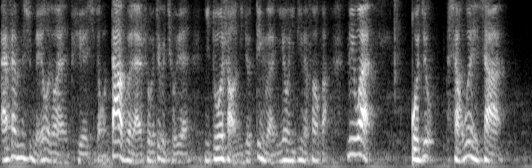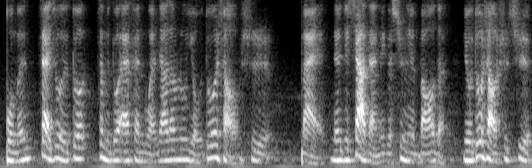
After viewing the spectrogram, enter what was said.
？FM 是没有动态 PA 系统。大部分来说，这个球员你多少你就定了，你用一定的方法。另外，我就想问一下，我们在座的多这么多 FM 玩家当中，有多少是买那就下载那个训练包的？有多少是去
